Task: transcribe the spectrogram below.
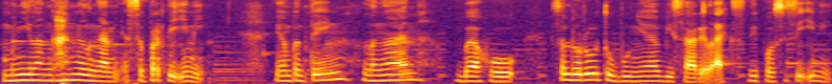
menyilangkan lengannya seperti ini. Yang penting lengan, bahu, seluruh tubuhnya bisa rileks di posisi ini.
